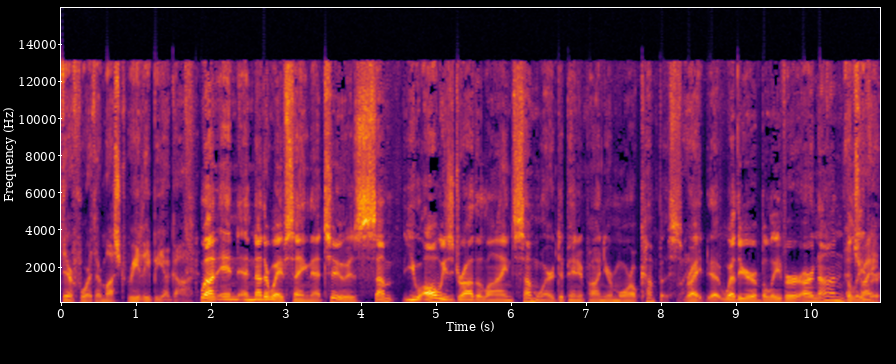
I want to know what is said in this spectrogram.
Therefore, there must really be a God. Well, and another way of saying that too is some you always draw the line somewhere depending upon your moral compass, right? right? Uh, whether you're a believer or a non-believer. Right.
